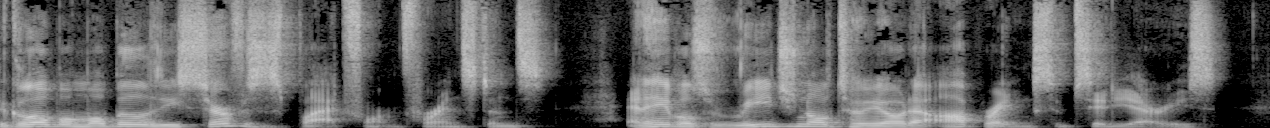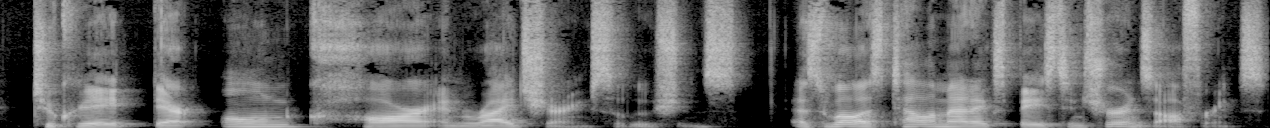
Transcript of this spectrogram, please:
The Global Mobility Services Platform, for instance, enables regional Toyota operating subsidiaries to create their own car and ride sharing solutions, as well as telematics based insurance offerings.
